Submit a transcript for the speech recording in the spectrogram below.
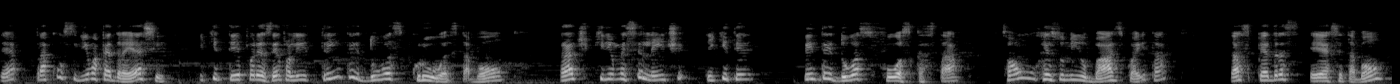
Né? Para conseguir uma pedra S, tem que ter, por exemplo, ali 32 cruas, tá bom? Para adquirir uma excelente, tem que ter 32 foscas, tá? Só um resuminho básico aí, tá? Das pedras S, tá bom?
